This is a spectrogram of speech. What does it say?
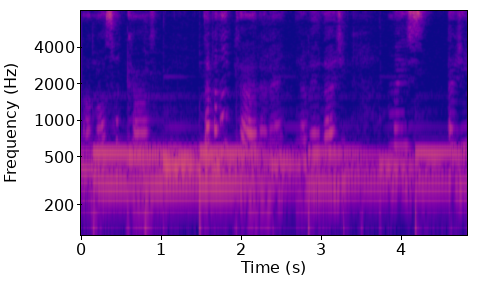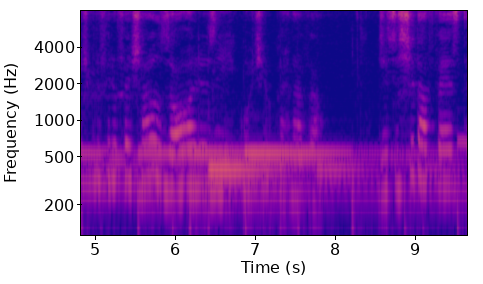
na nossa casa? Tava na cara, né? Na verdade, mas a gente preferiu fechar os olhos e curtir o carnaval. Desistir da festa,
